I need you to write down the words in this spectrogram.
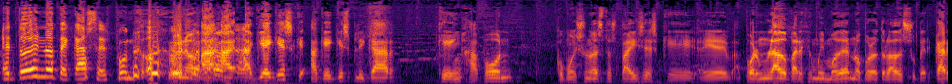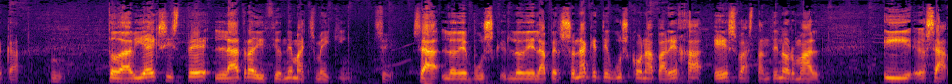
Entonces no te cases, punto. Bueno, a- a- aquí, hay que, aquí hay que explicar que en Japón, como es uno de estos países que eh, por un lado parece muy moderno, por otro lado es súper carca, todavía existe la tradición de matchmaking. Sí. O sea, lo de, bus- lo de la persona que te busca una pareja es bastante normal. Y, o sea,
